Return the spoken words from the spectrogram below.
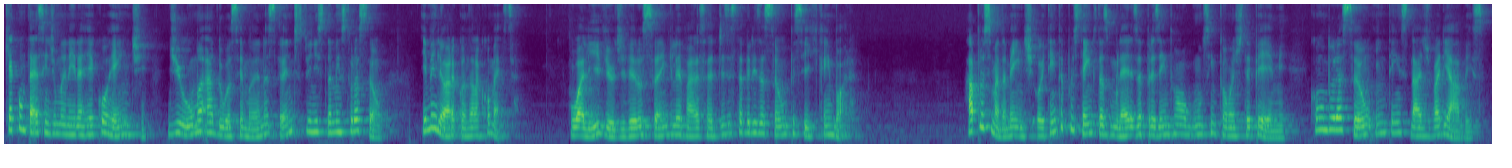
que acontecem de maneira recorrente de uma a duas semanas antes do início da menstruação e melhora quando ela começa o alívio de ver o sangue levar essa desestabilização psíquica embora. Aproximadamente 80% das mulheres apresentam alguns sintomas de TPM, com duração e intensidade variáveis.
